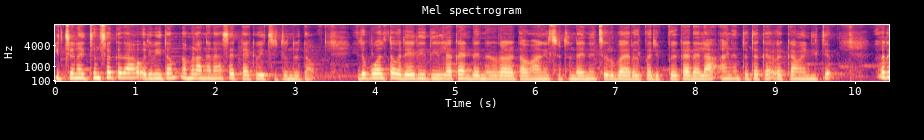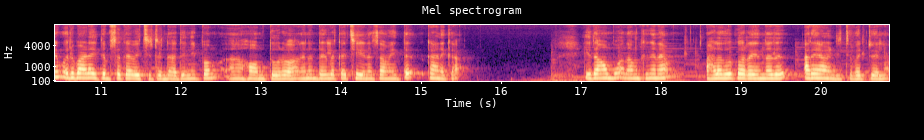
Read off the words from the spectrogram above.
കിച്ചൺ ഐറ്റംസ് ഒക്കെ ഇതാ ഒരുവിധം നമ്മൾ അങ്ങനെ സെറ്റാക്കി വെച്ചിട്ടുണ്ട് കേട്ടോ ഇതുപോലത്തെ ഒരേ രീതിയിലുള്ള കണ്ടെയ്നറുകൾ കേട്ടോ വാങ്ങിച്ചിട്ടുണ്ട് അതിന് ചെറുപയർ പരിപ്പ് കടല അങ്ങനത്തെതൊക്കെ വെക്കാൻ വേണ്ടിയിട്ട്. വേറെയും ഒരുപാട് ഐറ്റംസ് ഒക്കെ വെച്ചിട്ടുണ്ട്. അതിനിപ്പം ഹോം ടൂറോ അങ്ങനെ എന്തെങ്കിലുമൊക്കെ ചെയ്യുന്ന സമയത്ത് കാണിക്കാം. ഇതാവുമ്പോൾ നമുക്കിങ്ങനെ അളവ് കുറയുന്നത് അറിയാൻ വേണ്ടിയിട്ട് പറ്റുമല്ലോ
